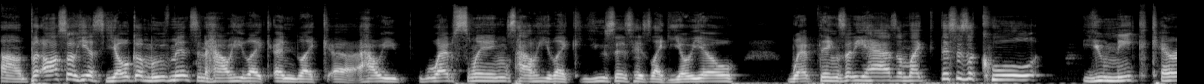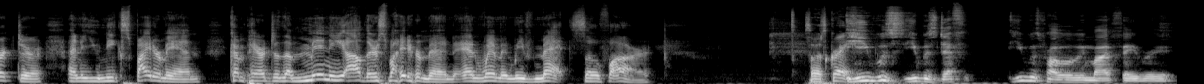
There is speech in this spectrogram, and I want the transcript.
Um, but also he has yoga movements and how he like and like uh, how he web slings, how he like uses his like yo-yo web things that he has. I'm like, this is a cool, unique character and a unique Spider-Man compared to the many other Spider-Men and women we've met so far. So it's great. he was he was def he was probably my favorite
